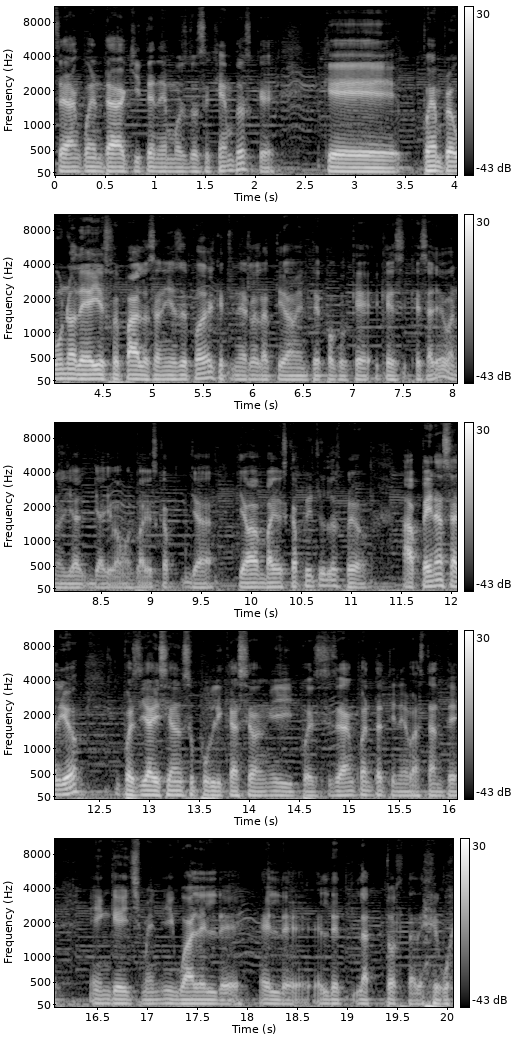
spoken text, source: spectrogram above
Se dan cuenta, aquí tenemos dos ejemplos que, que, por ejemplo, uno de ellos fue para los Anillos de Poder, que tiene relativamente poco que, que, salió. Bueno, ya, ya llevamos varios, ya llevan varios capítulos, pero apenas salió, pues ya hicieron su publicación y pues si se dan cuenta tiene bastante engagement, igual el de, el de, el de la torta de huevo.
